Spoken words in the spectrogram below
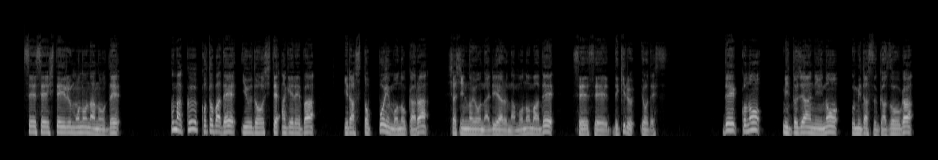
生成しているものなので、うまく言葉で誘導してあげれば、イラストっぽいものから写真のようなリアルなものまで生成できるようです。で、このミッドジャーニーの生み出す画像が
